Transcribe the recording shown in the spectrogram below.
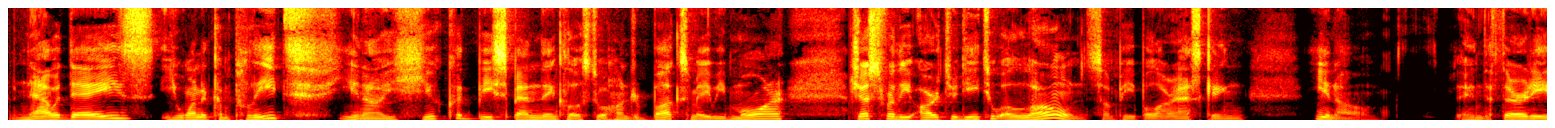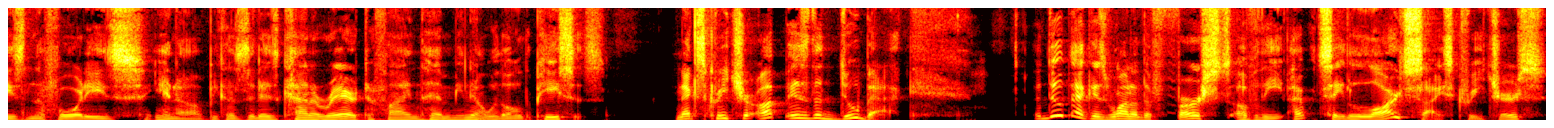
Nowadays, you want to complete, you know, you could be spending close to hundred bucks, maybe more, just for the R two D two alone. Some people are asking, you know, in the 30s and the 40s, you know, because it is kind of rare to find him, you know, with all the pieces. Next creature up is the Dewback. The Dewback is one of the first of the, I would say, large size creatures.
